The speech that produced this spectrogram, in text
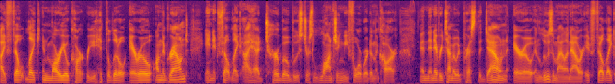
I felt like in Mario Kart where you hit the little arrow on the ground and it felt like I had turbo boosters launching me forward in the car. And then every time I would press the down arrow and lose a mile an hour, it felt like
